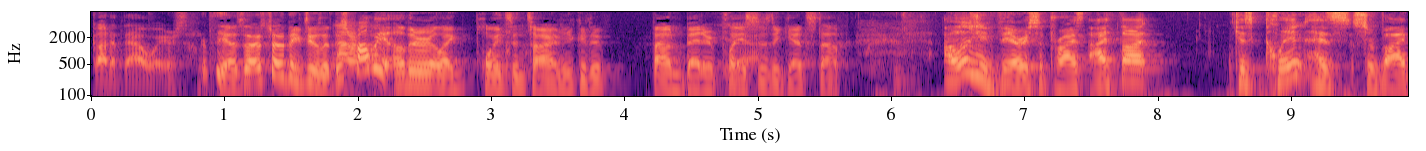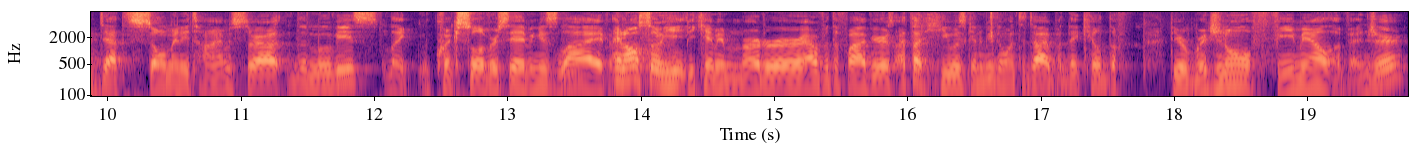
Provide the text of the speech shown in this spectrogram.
got it that way or something? Yeah, so I was trying to think too. Like, there's probably know. other like points in time you could have found better places Yeah. to get stuff. I was actually very surprised. I thought because Clint has survived death so many times throughout the movies, like Quicksilver saving his life, and also he became a murderer over the five years. I thought he was going to be the one to die, but they killed the the original female Avenger.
